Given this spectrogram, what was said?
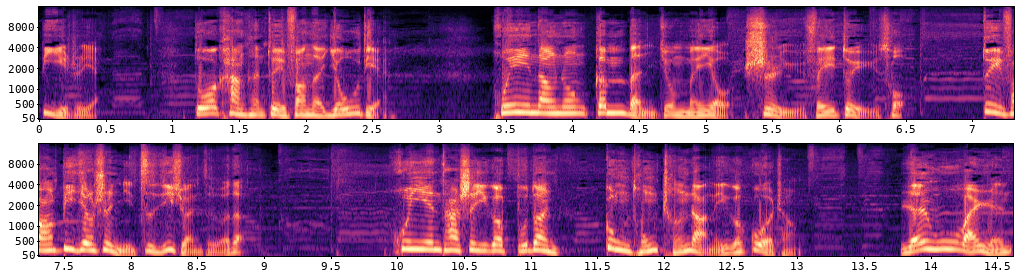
闭一只眼，多看看对方的优点。”婚姻当中根本就没有是与非、对与错，对方毕竟是你自己选择的。婚姻它是一个不断共同成长的一个过程，人无完人，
